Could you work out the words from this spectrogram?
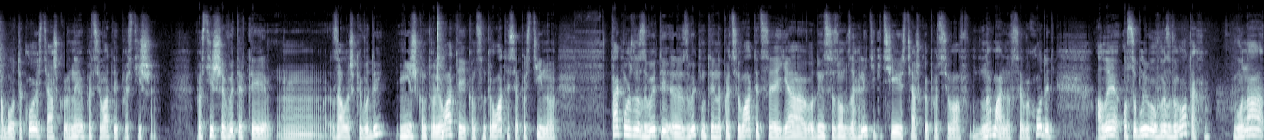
або такою стяжкою, нею працювати простіше. Простіше витерти залишки води, ніж контролювати і концентруватися постійно. Так можна звити, е, звикнути, напрацювати це. Я один сезон взагалі тільки цією стяжкою працював. Нормально все виходить. Але особливо в розворотах вона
